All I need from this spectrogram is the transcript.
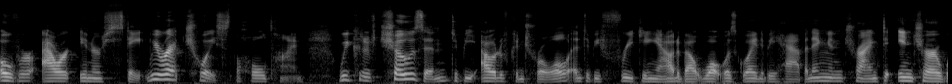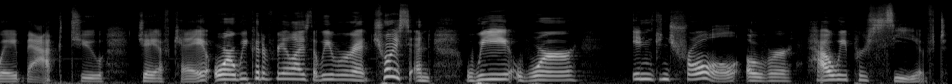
over our inner state. We were at choice the whole time. We could have chosen to be out of control and to be freaking out about what was going to be happening and trying to inch our way back to JFK, or we could have realized that we were at choice and we were in control over how we perceived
